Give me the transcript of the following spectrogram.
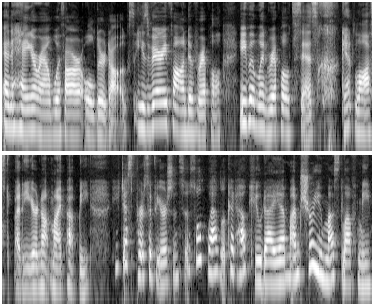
and hang around with our older dogs. He's very fond of Ripple. Even when Ripple says, get lost, buddy, you're not my puppy, he just perseveres and says, oh, well, look at how cute I am. I'm sure you must love me.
